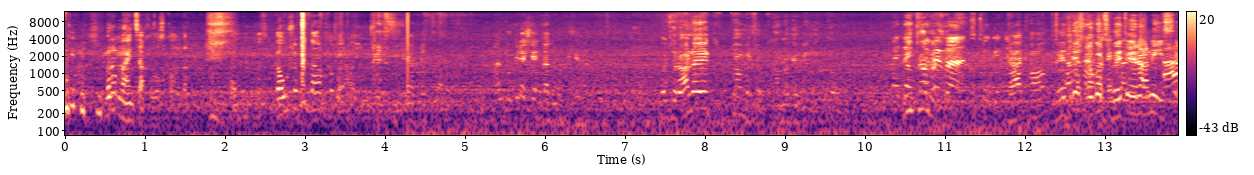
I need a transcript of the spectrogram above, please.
მაგრამ მაინც ახლოს კონდა. გაუშვება დაარქვა. მან მოგინა შენ გადმოგიშენ. ოჩ რანაირ თამაშობ გამაგებინე თო. მე დავწები მან თუ გინდა. დათო, მე დღეს როგორც ვეტერანი ისე.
